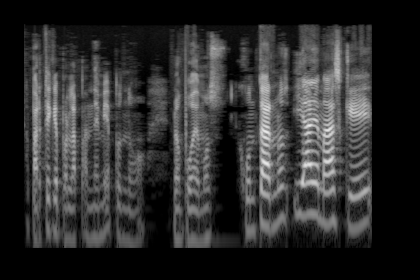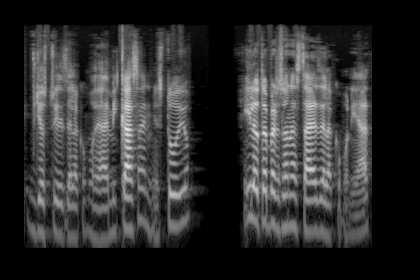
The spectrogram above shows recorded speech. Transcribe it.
Aparte que por la pandemia, pues no, no podemos juntarnos. Y además que yo estoy desde la comodidad de mi casa, en mi estudio y la otra persona está desde la comunidad,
